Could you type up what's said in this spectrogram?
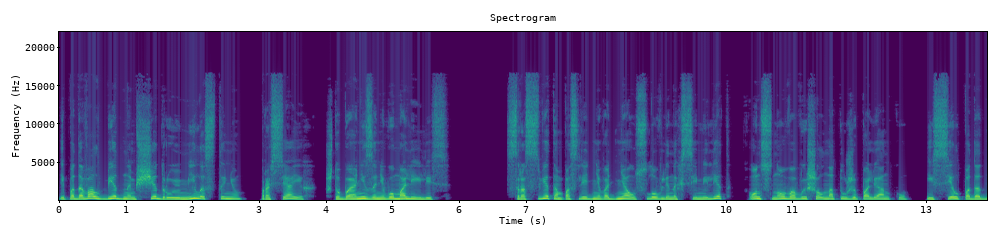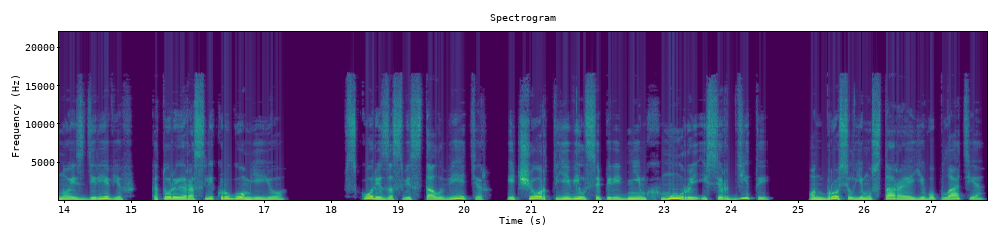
и подавал бедным щедрую милостыню, прося их, чтобы они за него молились. С рассветом последнего дня условленных семи лет он снова вышел на ту же полянку и сел под одной из деревьев, которые росли кругом ее. Вскоре засвистал ветер, и черт явился перед ним хмурый и сердитый. Он бросил ему старое его платье,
